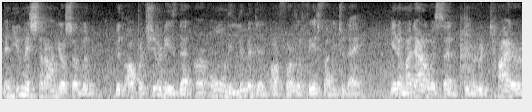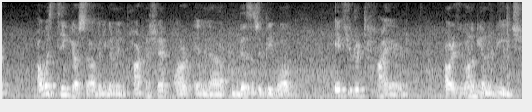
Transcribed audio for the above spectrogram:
then you may surround yourself with, with opportunities that are only limited or for the face value today. You know, my dad always said, you know, retire. Always think yourself when you're going to be in partnership or in uh, business with people. If you retired, or if you want to be on a beach,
